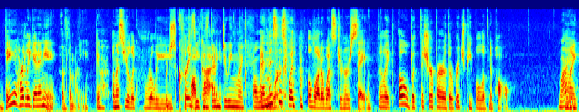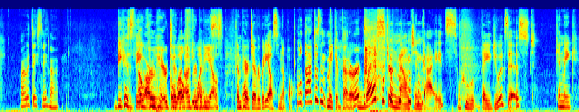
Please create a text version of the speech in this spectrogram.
they hardly get any of the money. They unless you're like really Which is crazy because they're doing like all of And this is what a lot of Westerners say. They're like, "Oh, but the Sherpa are the rich people of Nepal Why? I'm like- Why would they say that? Because they Oh, are compared the to everybody else. compared to everybody else in Nepal." Well, that doesn't make it better. Western mountain guides, who they do exist, can make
